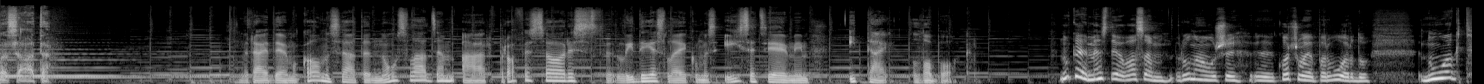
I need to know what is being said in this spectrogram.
Kolnesāta. Raidījumu kolonizāta noslēdzam ar profesoras Lidijas Leikumas izsacījumiem Itai Lobok. Nu, kā mēs jau esam runājuši, kočoja par vārdu nogt,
